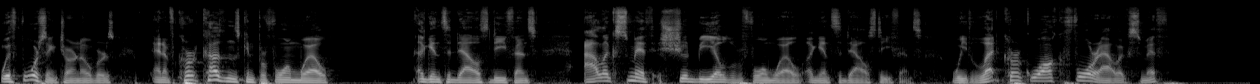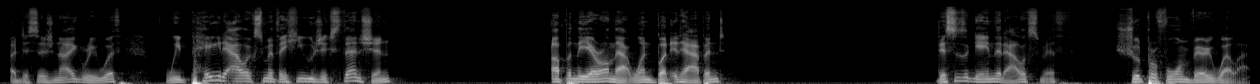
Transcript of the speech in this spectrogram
with forcing turnovers, and if Kirk Cousins can perform well against the Dallas defense, Alex Smith should be able to perform well against the Dallas defense. We let Kirk walk for Alex Smith, a decision I agree with. We paid Alex Smith a huge extension. Up in the air on that one, but it happened. This is a game that Alex Smith should perform very well at.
